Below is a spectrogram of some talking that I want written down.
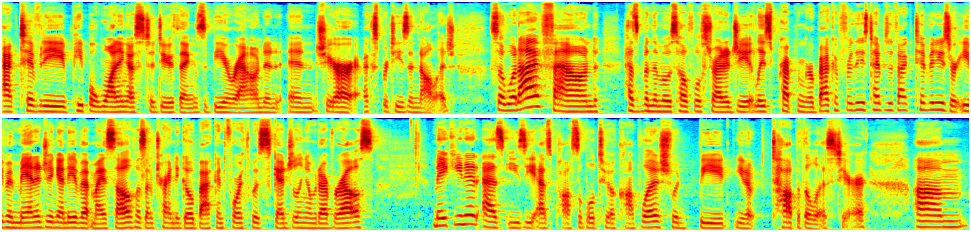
activity, people wanting us to do things, be around and, and share our expertise and knowledge. So, what I've found has been the most helpful strategy, at least prepping Rebekah for these types of activities or even managing any of it myself as I'm trying to go back and forth with scheduling and whatever else. Making it as easy as possible to accomplish would be, you know, top of the list here. Um,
